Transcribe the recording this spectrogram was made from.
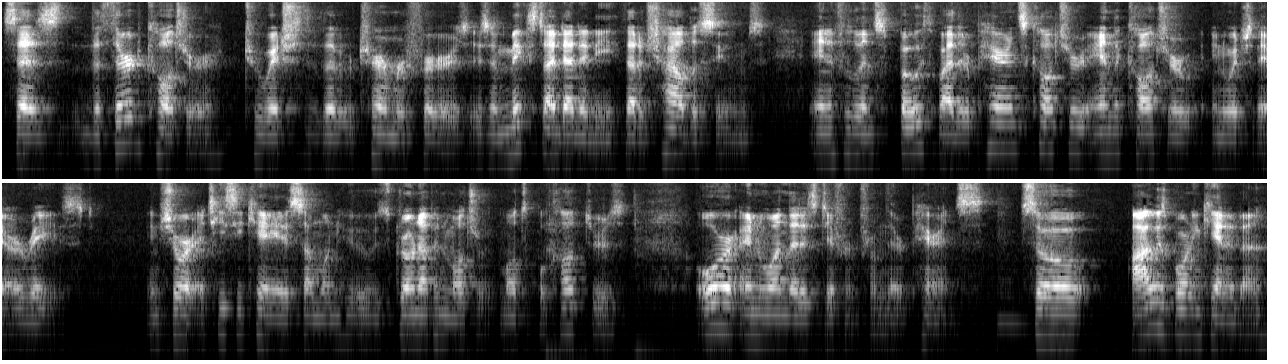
says the third culture to which the term refers is a mixed identity that a child assumes, influenced both by their parents' culture and the culture in which they are raised. In short, a TCK is someone who's grown up in multi- multiple cultures or in one that is different from their parents. So, I was born in Canada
